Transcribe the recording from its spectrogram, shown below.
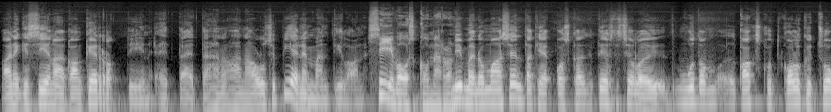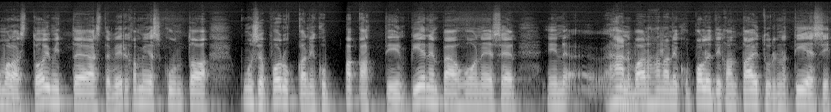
ainakin siihen aikaan kerrottiin, että, että hän, hän halusi pienemmän tilan. Siivouskomeron. Nimenomaan sen takia, koska tietysti siellä oli muuta 20-30 suomalaista toimittajaa ja sitten virkamieskuntaa, kun se porukka niin kuin pakattiin pienempään huoneeseen, niin hän vanhana niin kuin politiikan taiturina tiesi,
